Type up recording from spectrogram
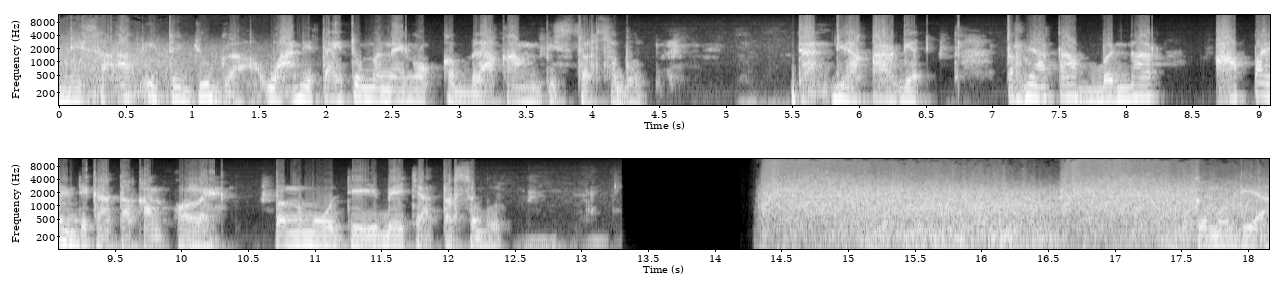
Di saat itu juga wanita itu menengok ke belakang bis tersebut. Dan dia kaget. Ternyata benar apa yang dikatakan oleh pengemudi becak tersebut. Kemudian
